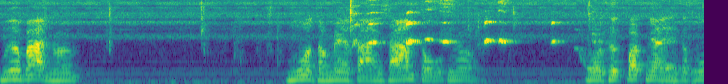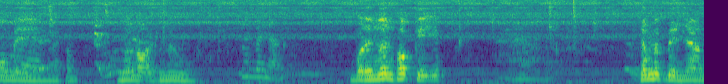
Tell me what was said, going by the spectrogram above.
เมื่อบ้านว่างัวทำแม่ตายสามโตวพี่น้องงัวทึกบักใหญ่กับงัวแม่แล้วก็งัวน้อยพี่หนึ่งมันเป็นอย่างบริเงินพบกีบยังไม่เป็นหยัง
